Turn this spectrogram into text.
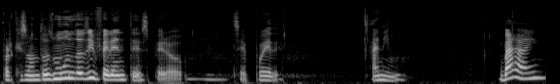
porque son dos mundos diferentes, pero se puede. Ánimo. Bye.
